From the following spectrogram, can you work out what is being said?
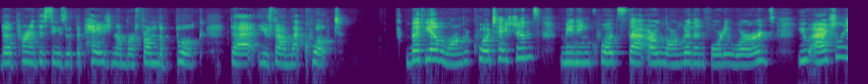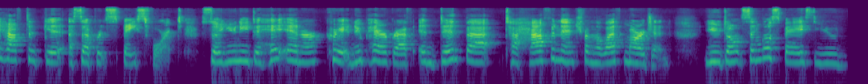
the parentheses with the page number from the book that you found that quote. But if you have longer quotations, meaning quotes that are longer than 40 words, you actually have to get a separate space for it. So you need to hit enter, create a new paragraph, indent that to half an inch from the left margin. You don't single space, you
